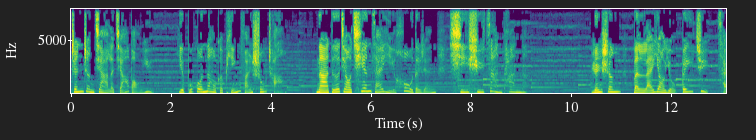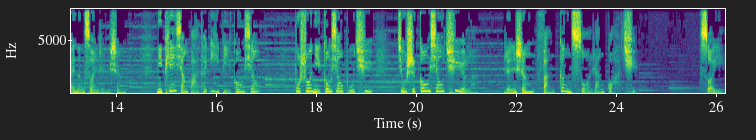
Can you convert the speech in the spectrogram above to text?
真正嫁了贾宝玉，也不过闹个平凡收场，哪得叫千载以后的人唏嘘赞叹呢？人生本来要有悲剧才能算人生，你偏想把它一笔勾销，不说你勾销不去，就是勾销去了，人生反更索然寡趣。所以，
